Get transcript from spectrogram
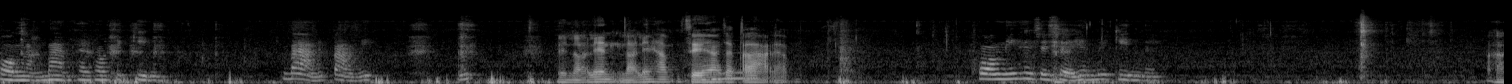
ของหลังบ้านใครเขาจะกิน บ้าหรือเปล่านี่เป็นล้อเล่นล้อเล่นครับ ซื้อมาจากตลาดครับคลองนี้ให้เฉยๆยังไม่กินเลย อ่า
